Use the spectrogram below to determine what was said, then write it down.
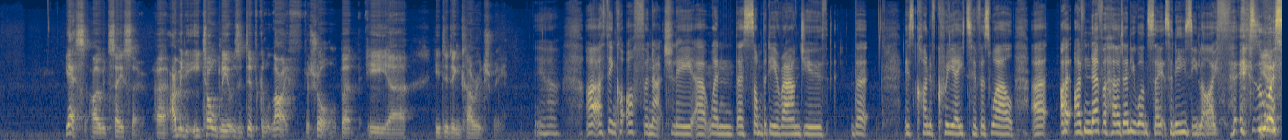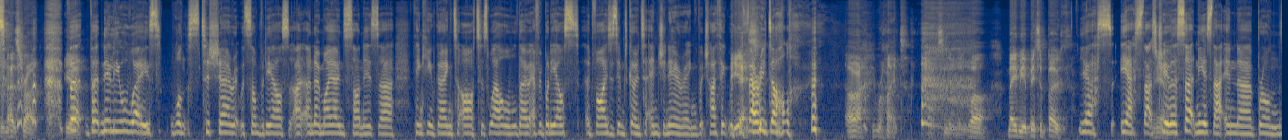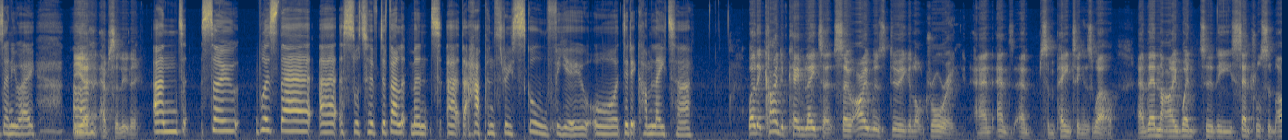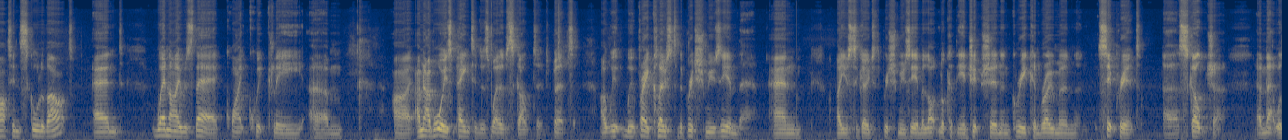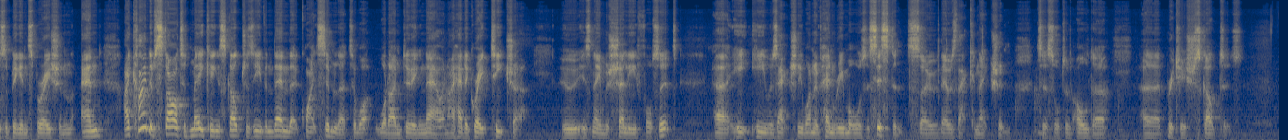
Yes, I would say so. Uh, I mean, he told me it was a difficult life for sure, but he uh, he did encourage me. Yeah, I think often actually uh, when there's somebody around you that is kind of creative as well. Uh, I, have never heard anyone say it's an easy life. It's always, yes, that's right. Yeah. but, but nearly always wants to share it with somebody else. I, I know my own son is uh, thinking of going to art as well, although everybody else advises him to go into engineering, which I think would yes. be very dull. All right, right, absolutely. Well, maybe a bit of both. Yes, yes, that's yeah. true. There certainly is that in uh, bronze, anyway. Um, yeah, absolutely. And so, was there uh, a sort of development uh, that happened through school for you, or did it come later? Well, it kind of came later. So I was doing a lot of drawing and, and, and some painting as well. And then I went to the Central St Martin's School of Art. And when I was there, quite quickly, um, I, I, mean, I've always painted as well as sculpted, but I, we, we're very close to the British Museum there. And I used to go to the British Museum a lot, look at the Egyptian and Greek and Roman and Cypriot uh, sculpture, and that was a big inspiration. And I kind of started making sculptures even then that are quite similar to what, what I'm doing now. And I had a great teacher who his name was Shelley Fawcett. Uh, he, he was actually one of Henry Moore's assistants, so there was that connection to sort of older uh, British sculptors.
